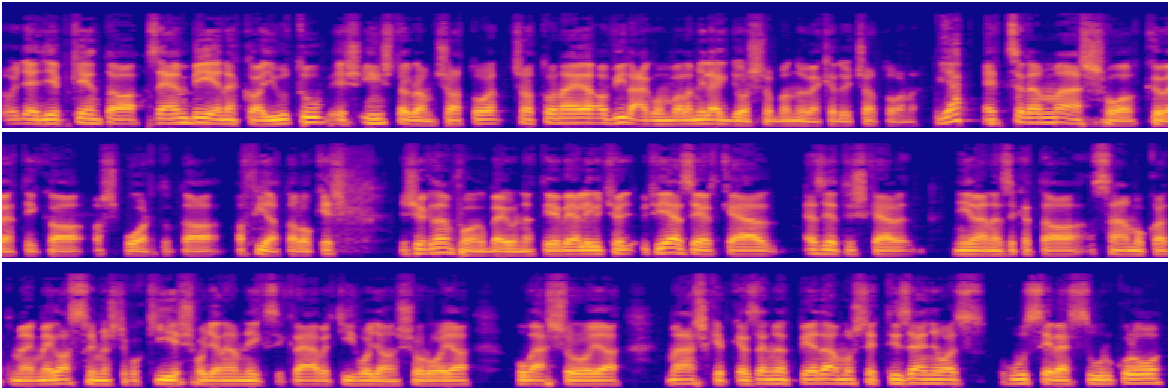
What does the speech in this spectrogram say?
hogy egyébként az NBA-nek a YouTube és Instagram csator, csatornája a világon valami leggyorsabban növekedő csatorna. Yep. Egyszerűen máshol követik a, a sportot a, a fiatalok, és, és ők nem fognak beülni a tévé elé, úgyhogy, úgyhogy ezért kell, ezért is kell nyilván ezeket a számokat, meg, meg azt, hogy most akkor ki és hogyan emlékszik rá, vagy ki hogyan sorolja, hová sorolja, másképp kezelni. Mert például most egy 18-20 éves szurkoló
